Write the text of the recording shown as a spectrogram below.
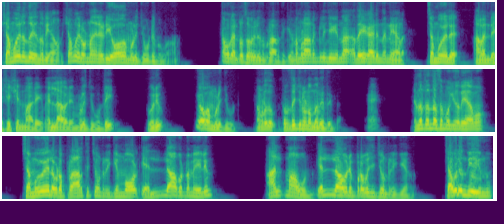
ചമുവേൽ എന്താ ചെയ്യുന്നറിയാം ചമുവേൽ ഒരു യോഗം വിളിച്ചു കൂട്ടുന്നതാണ് നമുക്ക് അല്പസമയം ഇരുന്ന് പ്രാർത്ഥിക്കാം. നമ്മളാണെങ്കിലും ചെയ്യുന്ന അതേ കാര്യം തന്നെയാണ്. ചമുവേൽ അവന്റെ ശിഷ്യന്മാരെയും എല്ലാവരെയും വിളിച്ചു കൂട്ടി ഒരു യോഗം വിളിച്ചു കൂട്ടി. നമ്മൾ ശ്രദ്ധിച്ചിട്ടുണ്ടെന്ന് അറിയത്തില്ല. ഏഹ് എന്നിട്ട് എന്താ സംഭവിക്കുന്നത് അറിയാമോ? ചമുവേൽ അവിടെ പ്രാർത്ഥിച്ചുകൊണ്ടിരിക്കുമ്പോൾ എല്ലാവരുടെ മേലും ആത്മാവുന്നു എല്ലാവരും പ്രവചിച്ചുകൊണ്ടിരിക്കുകയാണ്. ചൗൽ എന്ത് ചെയ്യുന്നു?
